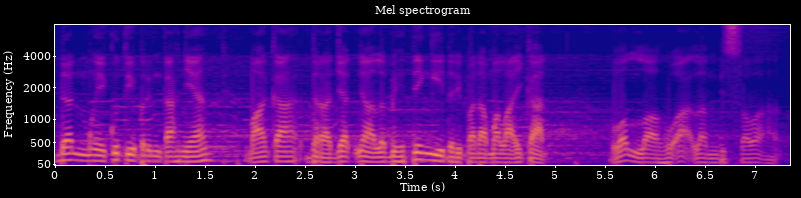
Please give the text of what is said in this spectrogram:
dan mengikuti perintahnya maka derajatnya lebih tinggi daripada malaikat. Wallahu a'lam bissawab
